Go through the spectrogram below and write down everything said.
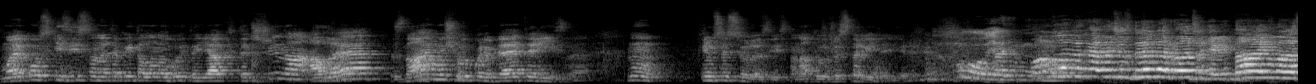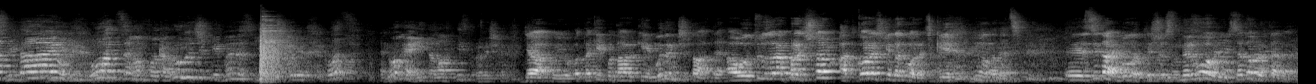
Маяковський, звісно, не такий талановитий, як Тичина, але знаємо, що ви полюбляєте різне. Ну, крім Сосюри, звісно, на то вже старий не вірите. Ну, я йому. Павло Михайлович, з днем народження! Вітаю вас! Вітаю! От це вам подаруночок від мене з книжкою. От, ну, Гаїта вам і строчка. Дякую. Отакі подарки будемо читати, а оту зараз прочитам від корочки до корочки. Молодець. Е, Сідай, Володь, ти щось нервовий, все добре в тебе?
